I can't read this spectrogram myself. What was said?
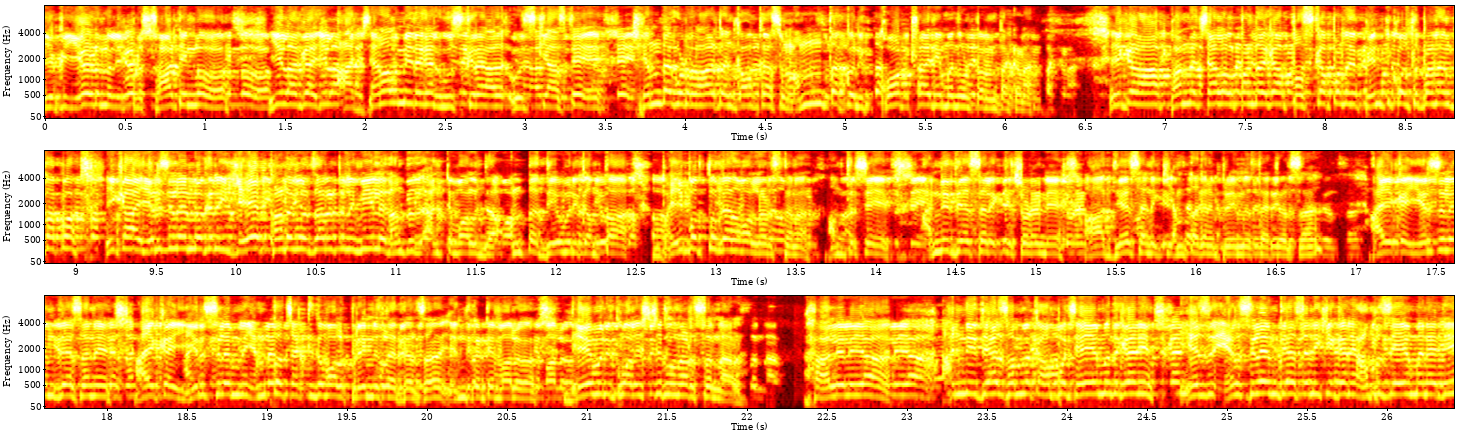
ఇక ఏడు నెలలు ఇప్పుడు స్టార్టింగ్లో ఇలాగా ఆ జనాల మీద కానీ ఉసుక ఉసుకేస్తే కింద కూడా రావడానికి అవకాశం అంత కొన్ని కోట్లాది మంది ఉంటారంట అక్కడ. ఇక ఆ పండ చాలల పండగ పసక పండుగ పెంచుకొస్త పండుగ తప్ప ఇక ఎరుసలేంలో కానీ ఏ పండుగలు జరగటం వీలేదు అంత అంటే వాళ్ళు అంత దేవునికి అంత భయభక్తులుగా వాళ్ళు నడుస్తున్నారు. అంత చే- అన్ని దేశాలకి చూడండి ఆ దేశానికి ఎంతగానో ప్రేమిస్తారు తెలుసా? ఆ యొక్క ఎరుసలేం దేశాన్ని ఆ యొక్క ఎరుసలేం ఎంత చక్కగా వాళ్ళు ప్రేమిస్తారు తెలుసా? ఎందుకంటే వాళ్ళు దేవునికి వాళ్ళు ఇష్టంగా నడుస్తున్నారు అన్ని దేశంలో అప్పు చేయమని కానీ ఎరుసలేం దేశానికి కానీ అప్పు చేయమనేది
